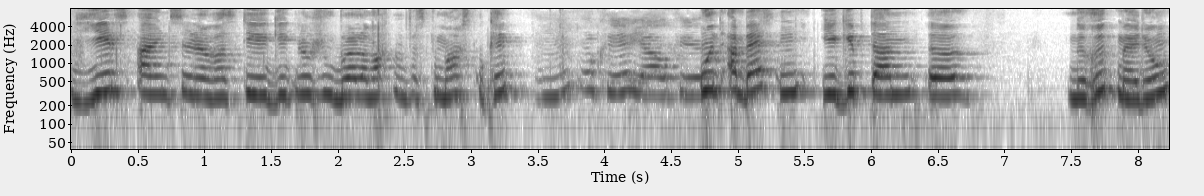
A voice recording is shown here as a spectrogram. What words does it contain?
jedes einzelne, was die gegnerischen Brawler machen und was du machst, okay? mhm, okay, ja, okay. Und am besten, ihr gebt dann, äh, eine Rückmeldung,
